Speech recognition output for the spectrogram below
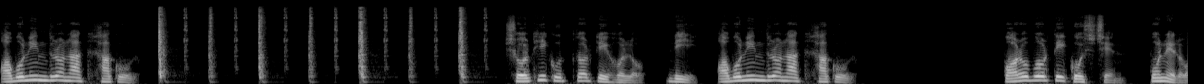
Abanindranath Tagore. সঠিক উত্তরটি হল, ডি, অবনীন্দ্রনাথ ঠাকুর। পরবর্তী কোশ্চেন পনেরো,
